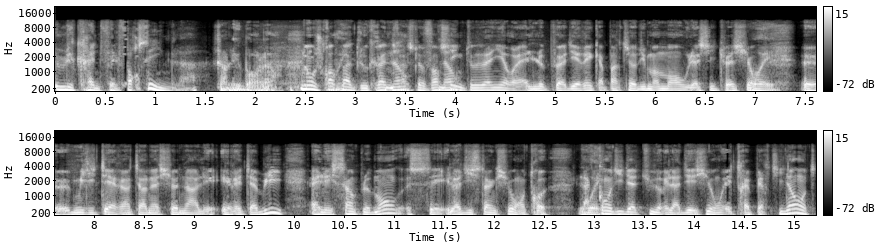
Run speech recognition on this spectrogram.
l'Ukraine fait le forcing, là, Jean-Luc Bourlin. Non, je ne crois pas que l'Ukraine fasse le forcing. De toute manière, elle ne peut adhérer qu'à partir du moment où la situation militaire internationale est, rétablie. Elle est simplement, c'est la distinction entre la candidature et l'adhésion est très pertinente.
